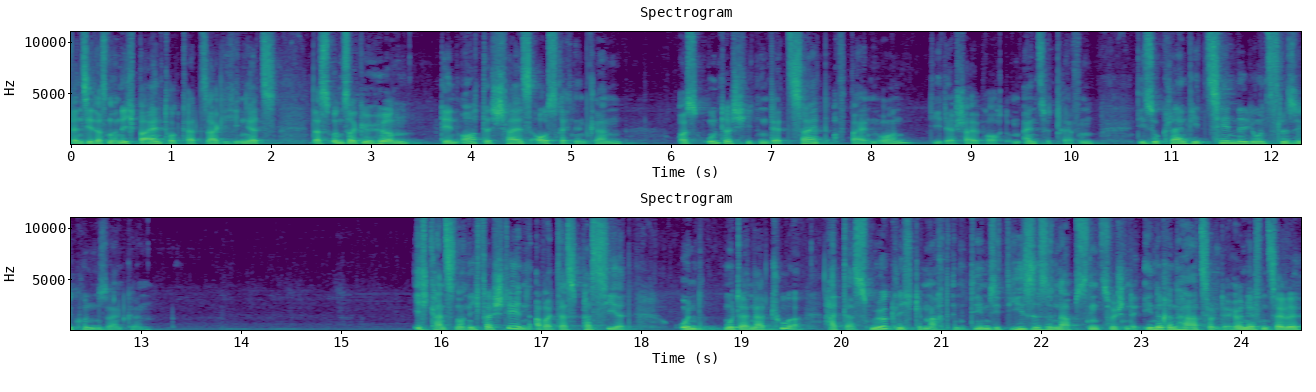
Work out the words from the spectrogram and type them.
wenn Sie das noch nicht beeindruckt hat, sage ich Ihnen jetzt, dass unser Gehirn den Ort des Schalls ausrechnen kann, aus Unterschieden der Zeit auf beiden Ohren, die der Schall braucht, um einzutreffen, die so klein wie 10 Millionstel Sekunden sein können. Ich kann es noch nicht verstehen, aber das passiert. Und Mutter Natur hat das möglich gemacht, indem sie diese Synapsen zwischen der inneren Harze und der Hörnervenzelle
